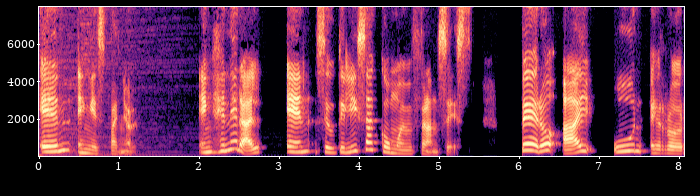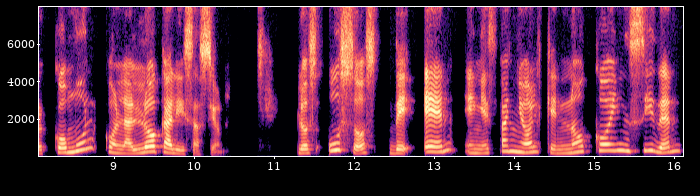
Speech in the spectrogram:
en en español? En general, en se utiliza como en francés, pero hay un error común con la localización. Los usos de en en español que no coinciden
